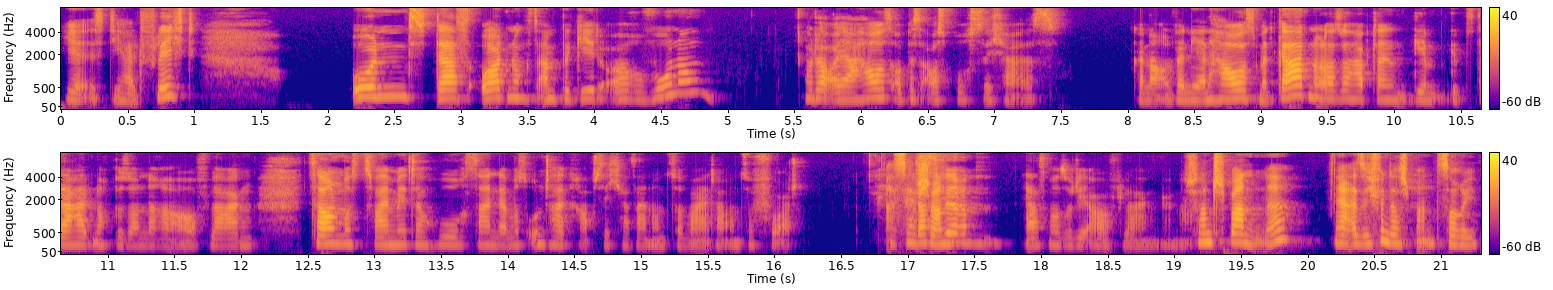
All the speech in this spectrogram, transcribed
Hier ist die halt Pflicht. Und das Ordnungsamt begeht eure Wohnung oder euer Haus, ob es ausbruchssicher ist. Genau, und wenn ihr ein Haus mit Garten oder so habt, dann gibt es da halt noch besondere Auflagen. Zaun muss zwei Meter hoch sein, der muss untergrabsicher sein und so weiter und so fort. Das, ist ja das schon, wären erstmal so die Auflagen, genau. Schon spannend, ne? Ja, also ich finde das spannend, sorry.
